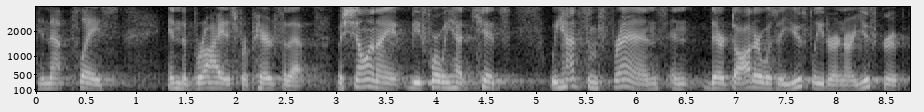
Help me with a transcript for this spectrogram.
in that place, and the bride is prepared for that. Michelle and I, before we had kids, we had some friends, and their daughter was a youth leader in our youth group,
